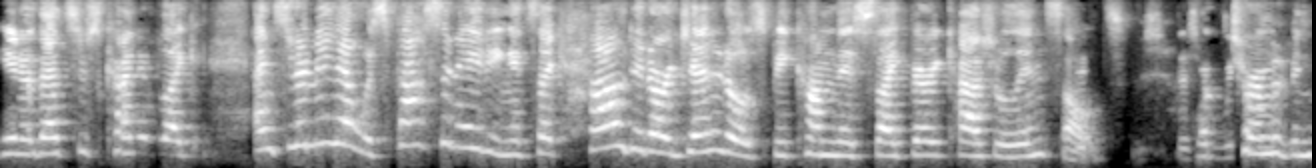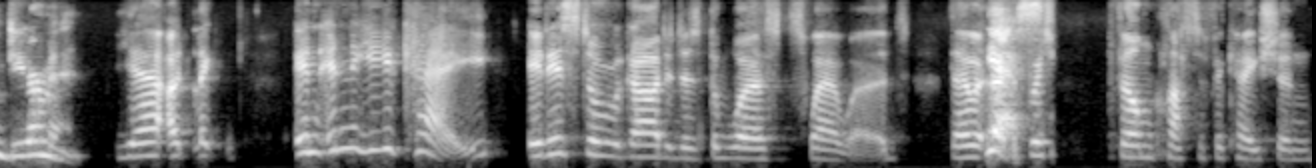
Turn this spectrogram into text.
You know, that's just kind of like, and so to me, that was fascinating. It's like, how did our genitals become this like very casual insult This real- term of endearment? Yeah, uh, like in in the UK, it is still regarded as the worst swear word. There were uh, Yes. a British film classification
